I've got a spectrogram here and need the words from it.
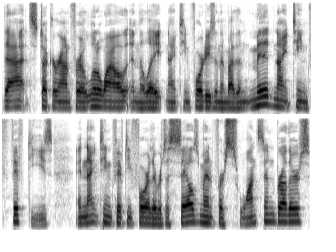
that stuck around for a little while in the late 1940s. And then by the mid 1950s, in 1954, there was a salesman for Swanson Brothers.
